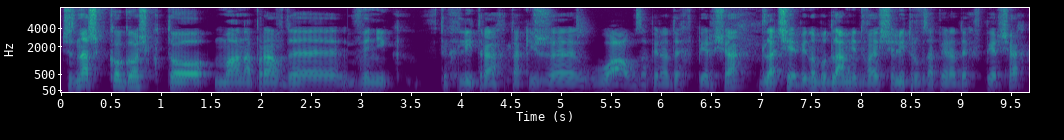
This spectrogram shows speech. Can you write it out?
czy znasz kogoś, kto ma naprawdę wynik tych litrach taki, że wow, zapiera dech w piersiach dla ciebie, no bo dla mnie 20 litrów zapiera dech w piersiach,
